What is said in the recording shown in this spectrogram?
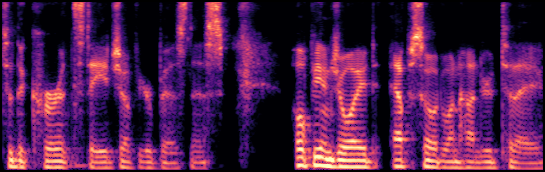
to the current stage of your business. Hope you enjoyed episode 100 today.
